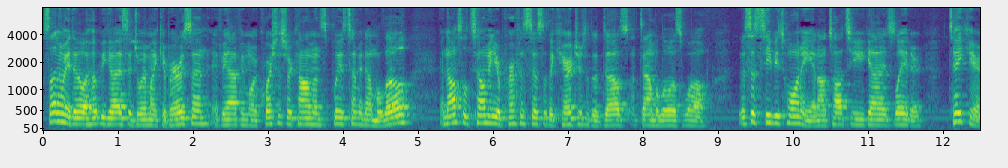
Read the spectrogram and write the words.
So anyway though, I hope you guys enjoyed my comparison. If you have any more questions or comments, please tell me down below. And also tell me your preferences of the characters of the dubs down below as well. This is TB20 and I'll talk to you guys later. Take care.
